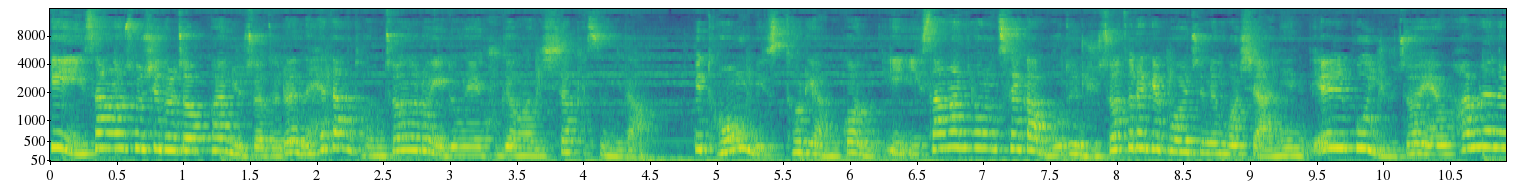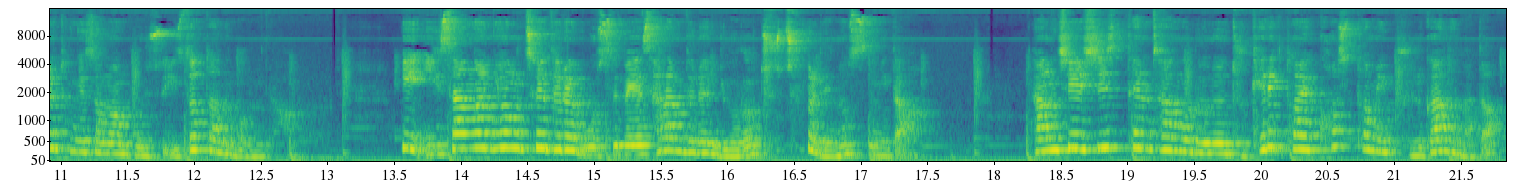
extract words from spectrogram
이 이상한 소식을 접한 유저들은 해당 던전으로 이동해 구경하기 시작했습니다. 이 더욱 미스터리한 건 이 이상한 형체가 모든 유저들에게 보여지는 것이 아닌 일부 유저의 화면을 통해서만 볼 수 있었다는 겁니다. 이 이상한 형체들의 모습에 사람들은 여러 추측을 내놓습니다. 당시 시스템상으로는 두 캐릭터의 커스텀이 불가능하다?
